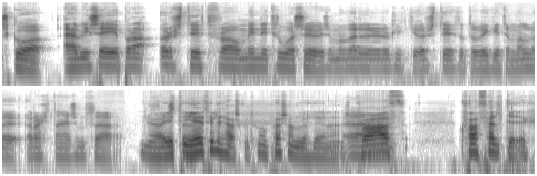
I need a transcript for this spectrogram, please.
Sko Ef ég segi bara örstuðt frá minni trúasögu sem að verður örugglega ekki örstuðt og við getum alveg rætt aðeins um það já, ég, ég er til í það sko, þú erum persónulega hliðina Um, hvað, hvað feldi þig?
